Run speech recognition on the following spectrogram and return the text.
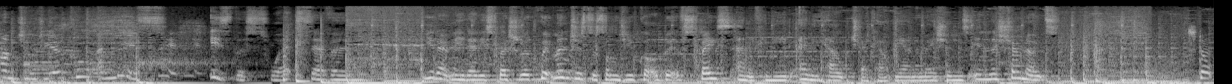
I'm Georgie Okell, and this is the Sweat 7. You don't need any special equipment, just as long as you've got a bit of space. And if you need any help, check out the animations in the show notes. Stop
